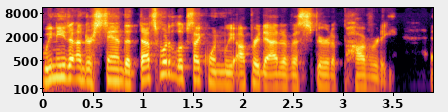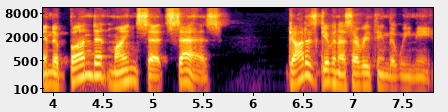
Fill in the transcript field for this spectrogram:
we need to understand that that's what it looks like when we operate out of a spirit of poverty. An abundant mindset says, God has given us everything that we need.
